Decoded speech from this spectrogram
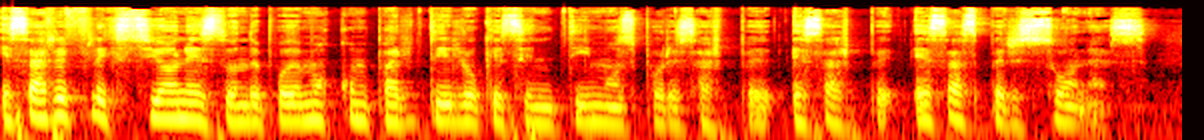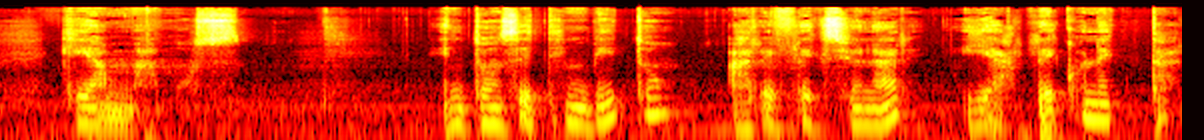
esas reflexiones donde podemos compartir lo que sentimos por esas, esas, esas personas que amamos. Entonces te invito a reflexionar y a reconectar.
